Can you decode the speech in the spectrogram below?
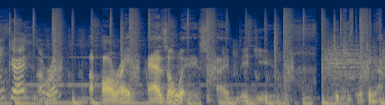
Okay, all right. All right, as always, I bid you to keep looking up.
